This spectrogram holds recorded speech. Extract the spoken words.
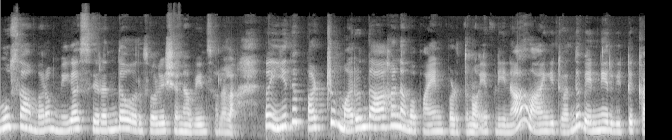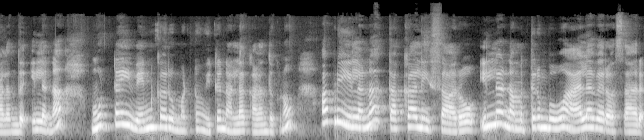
மூசாம்பரம் மிக சிறந்த ஒரு சொல்யூஷன் அப்படின்னு சொல்லலாம். ஸோ இதை பற்று மருந்தாக நம்ம பயன்படுத்தணும். எப்படின்னா வாங்கிட்டு வந்து வெந்நீர் விட்டு கலந்து இல்லைன்னா முட்டை வெண்கரு மட்டும் விட்டு நல்லா கலந்துக்கணும். அப்படி இல்லைன்னா தக்காளி சாரோ இல்லை நம்ம திரும்பவும் ஆலோவேரா சாறு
